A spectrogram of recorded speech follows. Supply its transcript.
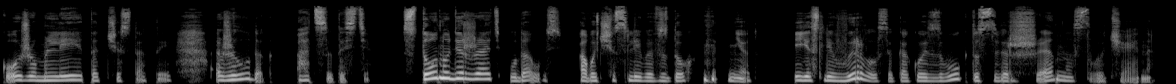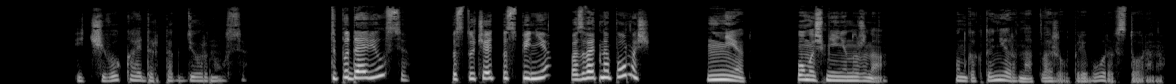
Кожа млеет от чистоты, а желудок — от сытости. Стон удержать удалось, а вот счастливый вздох — нет. И если вырвался какой звук, то совершенно случайно. И чего Кайдер так дернулся? «Ты подавился? Постучать по спине? Позвать на помощь?» «Нет, Помощь мне не нужна. Он как-то нервно отложил приборы в сторону.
